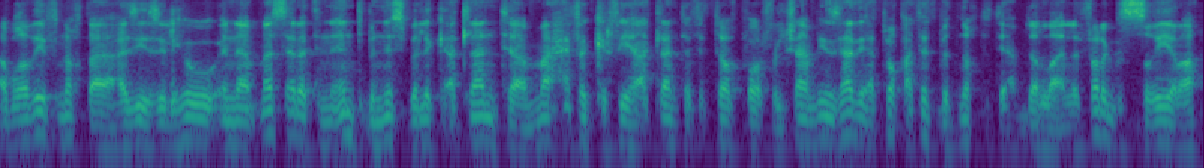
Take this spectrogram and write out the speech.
أبغى أضيف نقطة عزيز اللي هو إن مسألة إن أنت بالنسبة لك أتلانتا ما حفكر فيها أتلانتا في ال top four في ال Champions هذه أتوقع تثبت نقطتي عبد الله إن الفرق الصغيرة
